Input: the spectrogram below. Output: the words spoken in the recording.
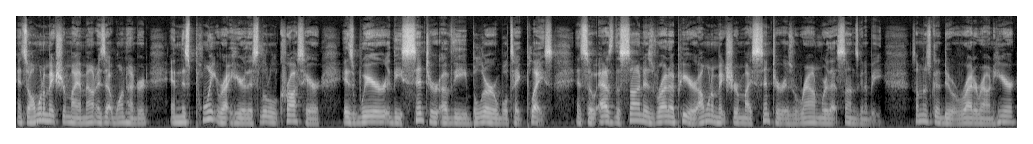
And so I want to make sure my amount is at 100. And this point right here, this little crosshair, is where the center of the blur will take place. And so as the sun is right up here, I want to make sure my center is around where that sun's going to be. So I'm just going to do it right around here.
